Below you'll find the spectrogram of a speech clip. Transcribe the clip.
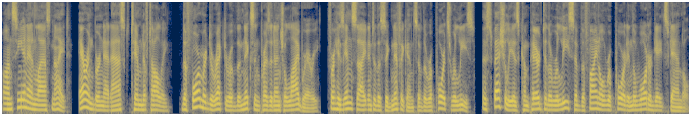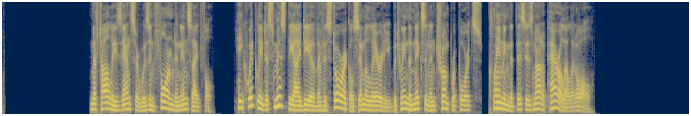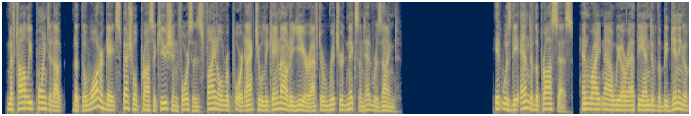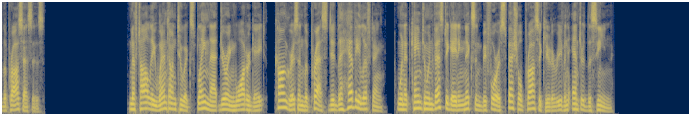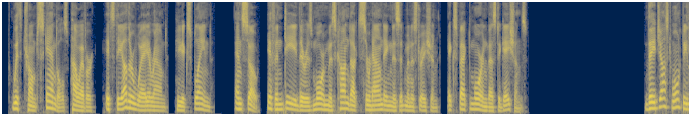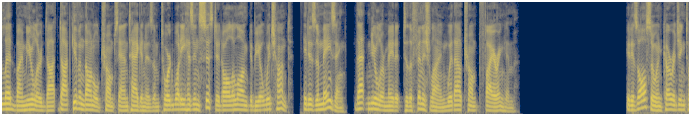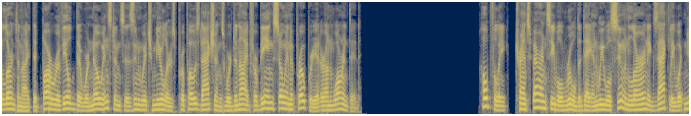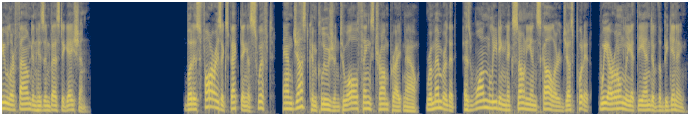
On CNN last night, Erin Burnett asked Tim Naftali, the former director of the Nixon Presidential Library, for his insight into the significance of the report's release, especially as compared to the release of the final report in the Watergate scandal. Naftali's answer was informed and insightful. He quickly dismissed the idea of a historical similarity between the Nixon and Trump reports, claiming that this is not a parallel at all. Naftali pointed out that the Watergate Special Prosecution Force's final report actually came out a year after Richard Nixon had resigned. It was the end of the process, and right now we are at the end of the beginning of the processes, Naftali went on to explain that during Watergate, Congress and the press did the heavy lifting when it came to investigating Nixon before a special prosecutor even entered the scene. With Trump's scandals, however, it's the other way around, he explained. And so, if indeed there is more misconduct surrounding this administration, expect more investigations. They just won't be led by Mueller. Given Donald Trump's antagonism toward what he has insisted all along to be a witch hunt, it is amazing that Mueller made it to the finish line without Trump firing him. It is also encouraging to learn tonight that Barr revealed there were no instances in which Mueller's proposed actions were denied for being so inappropriate or unwarranted Hopefully, transparency will rule the day and we will soon learn exactly what Mueller found in his investigation. But as far as expecting a swift and just conclusion to all things Trump right now, remember that, as one leading Nixonian scholar just put it, we are only at the end of the beginning.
